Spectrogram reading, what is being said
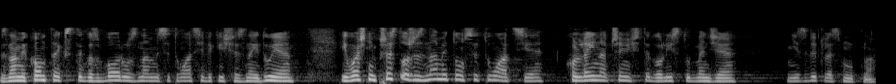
Znamy kontekst tego zboru, znamy sytuację, w jakiej się znajduje. I właśnie przez to, że znamy tą sytuację, kolejna część tego listu będzie niezwykle smutna.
